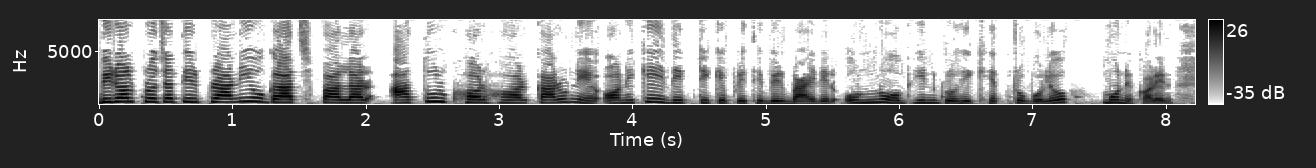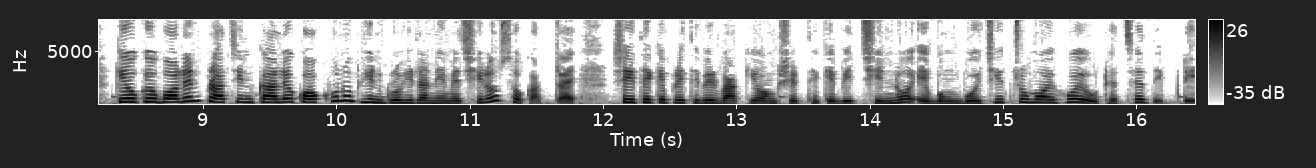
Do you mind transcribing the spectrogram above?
বিরল প্রজাতির প্রাণী ও গাছপালার আতুর ঘর হওয়ার কারণে অনেকেই দ্বীপটিকে পৃথিবীর বাইরের অন্য ভিনগ্রহী ক্ষেত্র বলেও মনে করেন। কেউ কেউ বলেন প্রাচীনকালে কখনো ভিনগ্রহীরা নেমেছিল সোকাত্রায় সেই থেকে পৃথিবীর বাকি অংশের থেকে বিচ্ছিন্ন এবং বৈচিত্র্যময় হয়ে উঠেছে দ্বীপটি।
